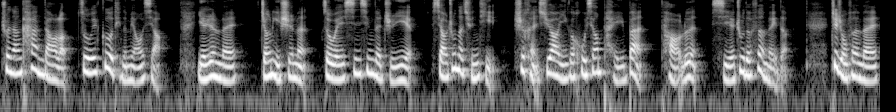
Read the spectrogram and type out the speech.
春楠看到了作为个体的渺小。也认为整理师们作为新兴的职业，小众的群体是很需要一个互相陪伴、讨论、协助的氛围的。这种氛围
